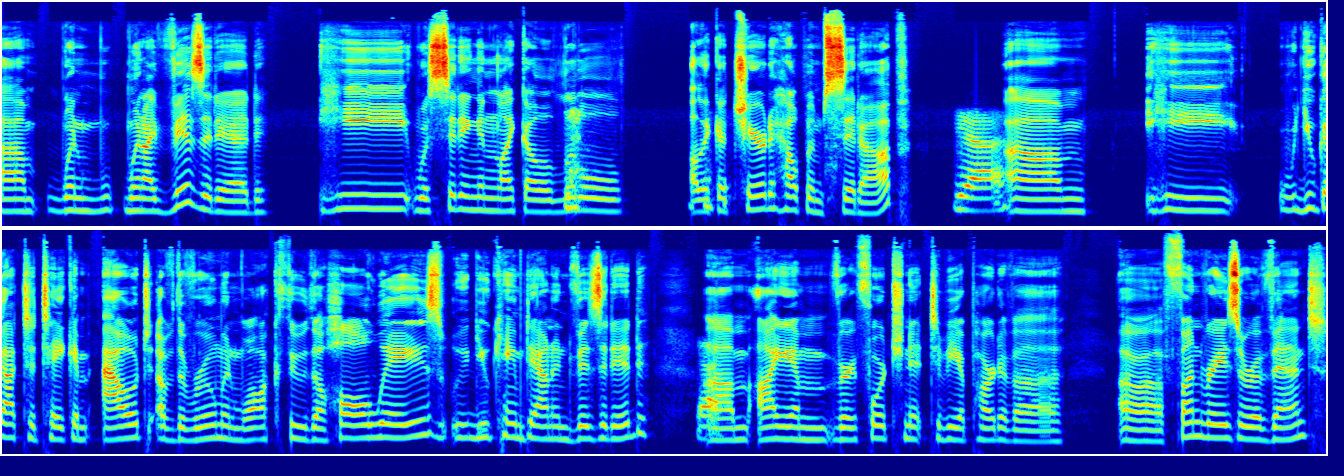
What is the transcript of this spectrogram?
um, when when I visited, he was sitting in like a little, like a chair to help him sit up. Yeah. Um, he, you got to take him out of the room and walk through the hallways. You came down and visited. Yeah. Um, I am very fortunate to be a part of a, a fundraiser event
